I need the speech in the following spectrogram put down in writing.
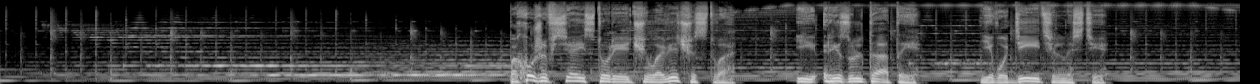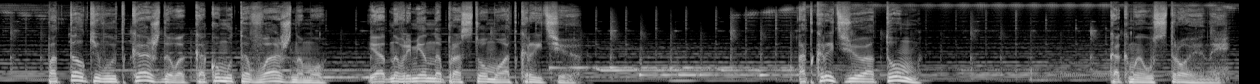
Похоже, вся история человечества и результаты – его деятельности подталкивают каждого к какому-то важному и одновременно простому открытию. Открытию о том, как мы устроены –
